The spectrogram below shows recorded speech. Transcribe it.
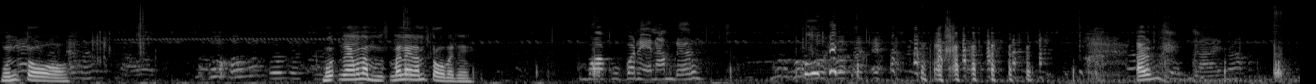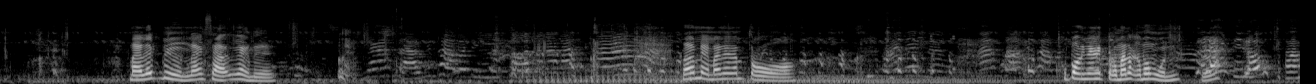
หมุนโต หมุนน้ำมันมันได้น้ำโตแบบนี้บอกกูบ่แนะนำเด้ออันหมายเลขหนึ่งนางสาวอีกอย่างหนึ่งนางสาวที่ภาวดีโตมาน่ารักมากร้านแม่มาได้น้ำโตเขาบอกยังไงโตมาแล้วก็มาหมุนเดี๋ยว สิลงถัง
